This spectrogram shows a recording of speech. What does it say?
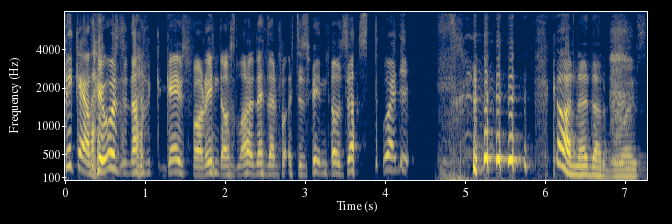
Tikai lai uzzinātu, ka Games for Windows lai nedarbojas uz Windows 8. Kā nedarbojas?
